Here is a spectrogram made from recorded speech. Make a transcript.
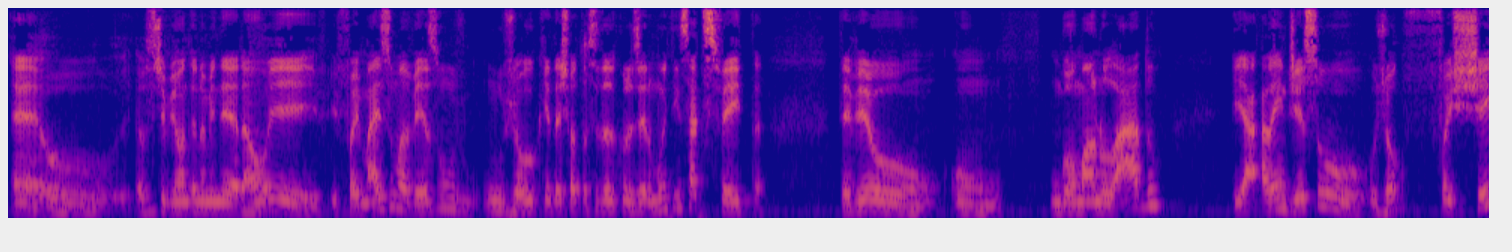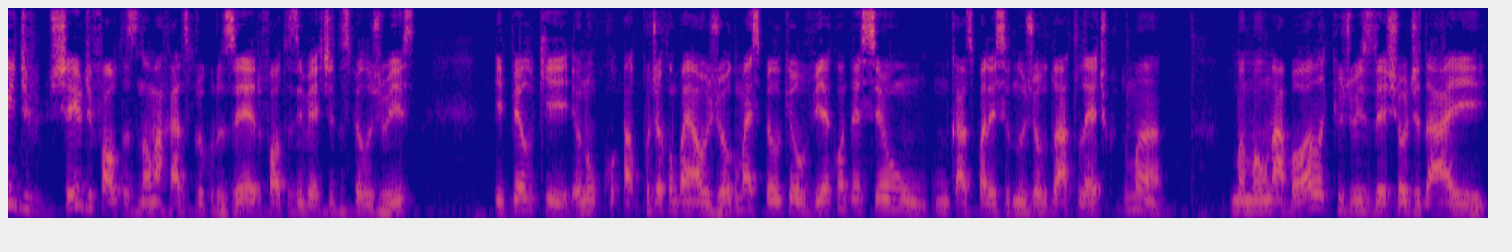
É, eu, eu estive ontem no Mineirão e, e foi mais uma vez um, um, jogo que deixou a torcida do Cruzeiro muito insatisfeita. Teve um, um, um gol mal anulado e, além disso, o, o, jogo foi cheio de, cheio de faltas não marcadas para o Cruzeiro, faltas invertidas pelo juiz e pelo que eu não pude acompanhar o jogo, mas pelo que eu vi, aconteceu um, um caso parecido no jogo do Atlético, de uma, uma mão na bola que o juiz deixou de dar e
